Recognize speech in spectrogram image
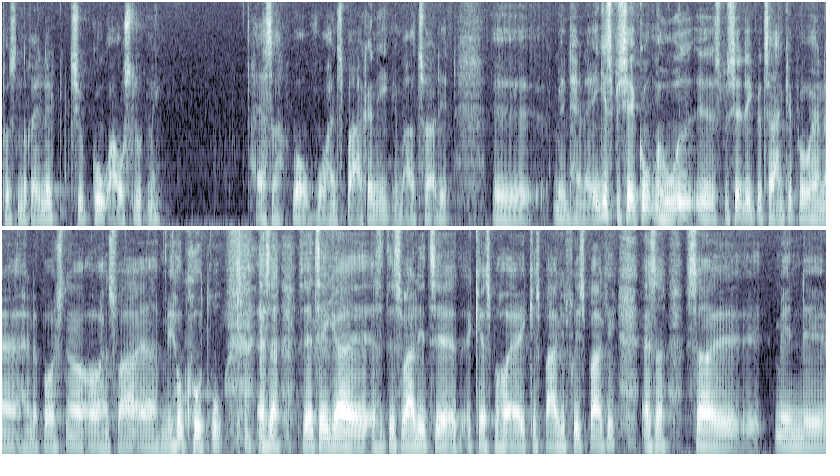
på sådan en relativt god afslutning. Altså, hvor, hvor han sparker den egentlig meget tørt ind. Øh, men han er ikke specielt god med hovedet, øh, specielt ikke med tanke på, at han er, han er bosner, og hans far er Meho Kodro. altså, så jeg tænker, øh, altså, det svarer lidt til, at Kasper Højer ikke kan sparke et frispark. Ikke? Altså, så, øh, men, øh,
